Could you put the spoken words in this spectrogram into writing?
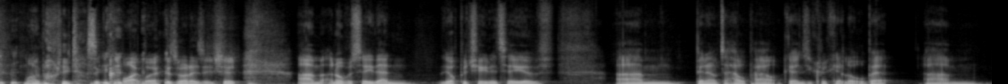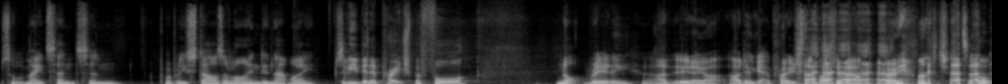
My body doesn't quite work as well as it should. Um, and obviously, then the opportunity of um, being able to help out Guernsey cricket a little bit um, sort of made sense and probably stars aligned in that way. So have you been approached before? Not really. I, you know, I, I don't get approached that much about very much at all.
